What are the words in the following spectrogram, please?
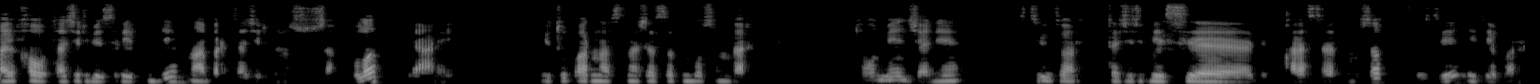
байқау тәжірибесі ретінде мына бір тәжірибені ұсынсақ болады. Яғни ютуб арнасына жазатын болсаңдар толмен және стюарт тәжірибесі деп қарастыратын болсақ бізде неде бар?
